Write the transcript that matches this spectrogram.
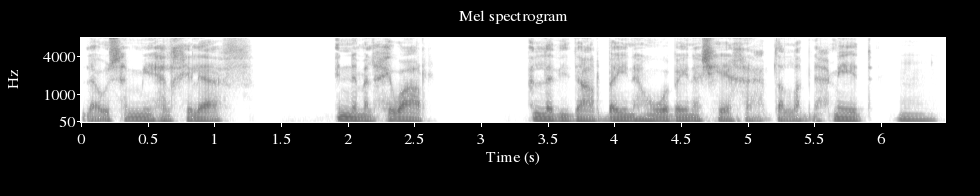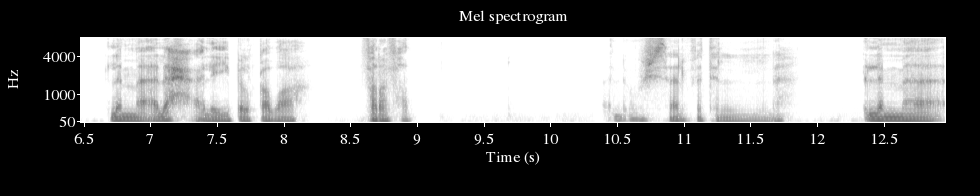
لا أسميها الخلاف إنما الحوار الذي دار بينه وبين شيخه عبد الله بن حميد. لما ألح عليه بالقضاء فرفض. وش سالفة ال لما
